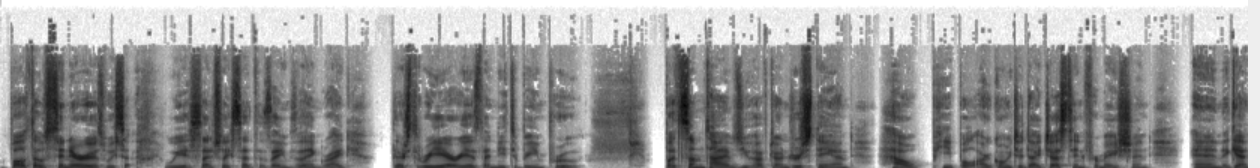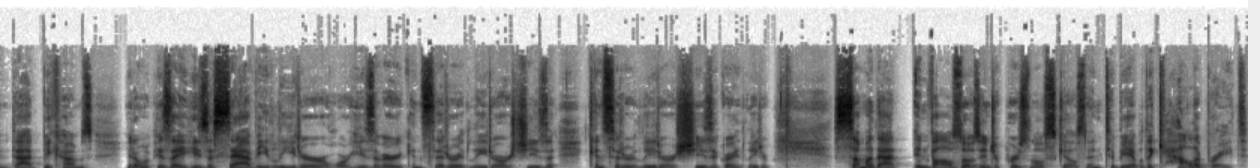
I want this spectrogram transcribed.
Both those scenarios, we we essentially said the same thing, right? There's three areas that need to be improved. But sometimes you have to understand how people are going to digest information. And again, that becomes, you know, when people say he's a savvy leader or he's a very considerate leader or she's a considerate leader or she's a great leader, some of that involves those interpersonal skills and to be able to calibrate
